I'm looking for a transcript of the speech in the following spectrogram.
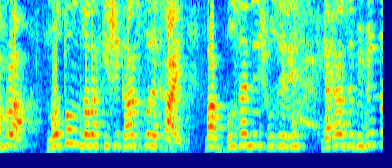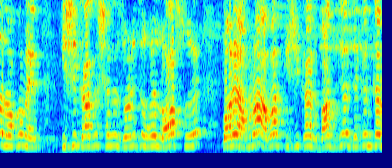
আমরা নতুন যারা কৃষি কাজ করে খায় বা বুঝেনি, সুঝেনি, দেখা যাচ্ছে বিভিন্ন রকমের কৃষি কাজের সাথে জড়িত হয়ে লস হয়ে পরে আমরা আবার কৃষি কাজ বাদ দিয়ে যেখানকার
